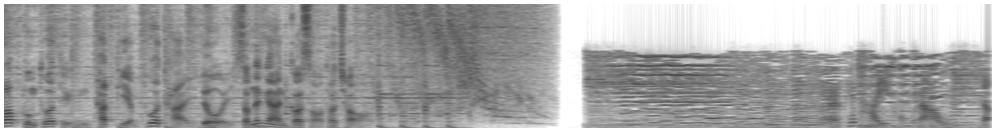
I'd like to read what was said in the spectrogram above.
ครอบคลุมทั่วถึงทัดเทียมทั่วไทย โดยสำนักงาน กสทช ประเทศไทยของเราด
